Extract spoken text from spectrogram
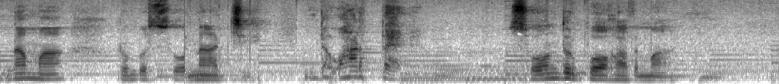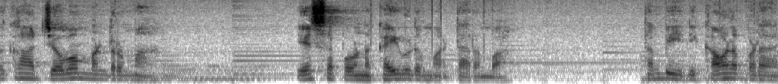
என்னம்மா? ரொம்ப சொன்னாச்சு இந்த வார்த்தை சோர்ந்து போகாதம்மா. அதுக்காக ஜெபம் பண்ணுறம்மா ஏசப்பா உன்னை கைவிட மாட்டாரம்பா. தம்பி நீ கவலைப்படாத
